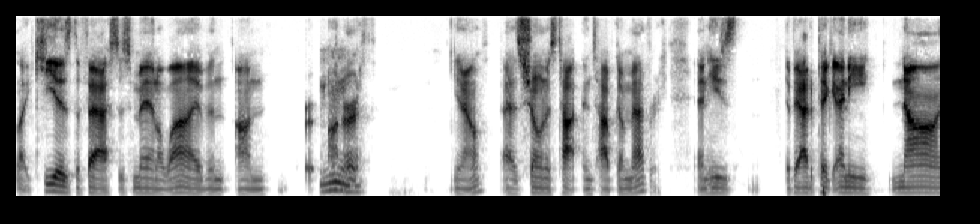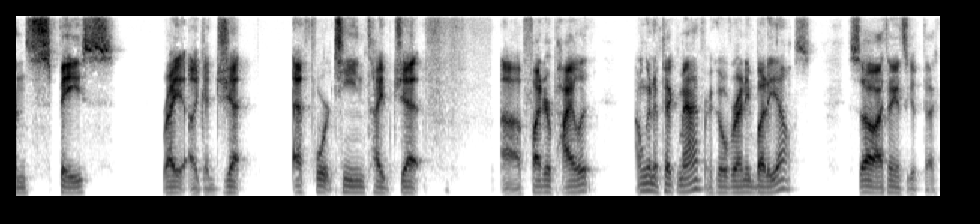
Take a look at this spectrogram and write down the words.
Like he is the fastest man alive and on on Mm. Earth, you know, as shown as top in Top Gun Maverick. And he's if I had to pick any non-space, right, like a jet F-14 type jet f- uh, fighter pilot, I'm going to pick Maverick over anybody else. So I think it's a good pick.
